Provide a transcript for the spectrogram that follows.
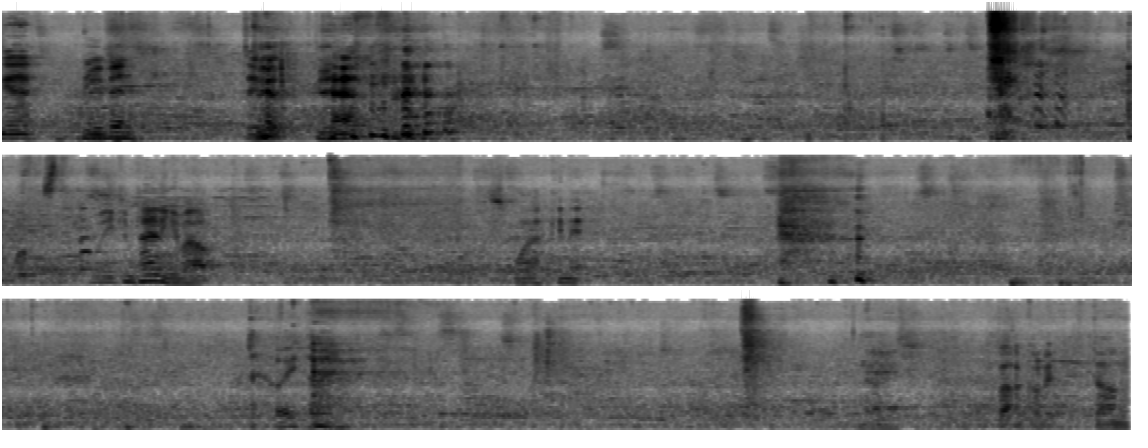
yeah. Where you been? Do it. What are you complaining about? It's working it. No. But I got it done.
